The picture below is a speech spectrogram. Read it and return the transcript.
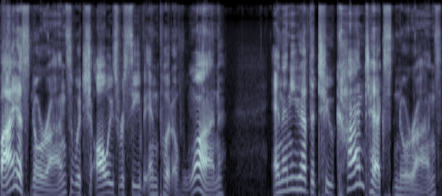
bias neurons, which always receive input of 1, and then you have the two context neurons,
